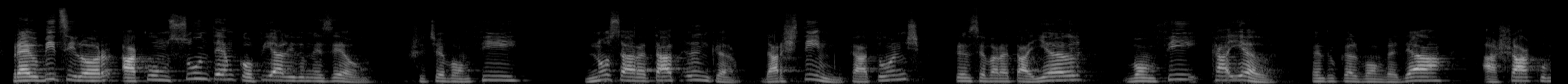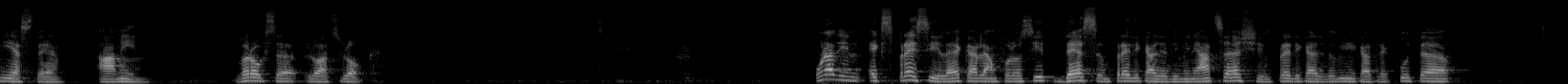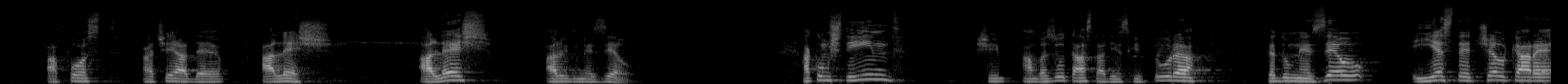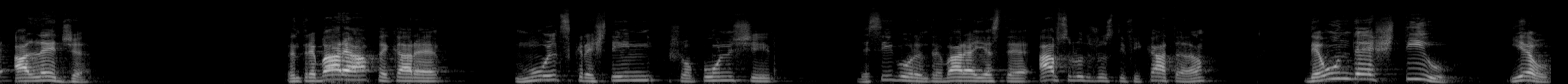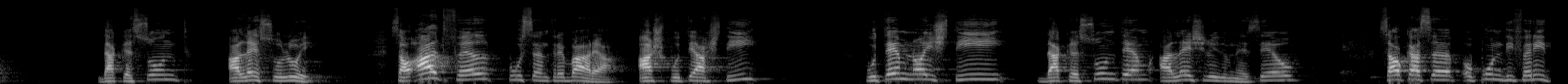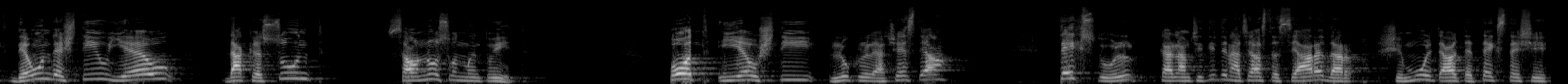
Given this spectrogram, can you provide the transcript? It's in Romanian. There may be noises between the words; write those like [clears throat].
Prea iubiților, acum suntem copii al lui Dumnezeu și ce vom fi nu s-a arătat încă, dar știm că atunci când se va arăta El, vom fi ca El, pentru că îl vom vedea așa cum este. Amin. Vă rog să luați loc. Una din expresiile care le-am folosit des în predica de dimineață și în predica de duminica trecută a fost aceea de aleși. Aleși al lui Dumnezeu. Acum știind, și am văzut asta din Scriptură, că Dumnezeu este Cel care alege. Întrebarea pe care mulți creștini și-o pun și, desigur, întrebarea este absolut justificată. De unde știu eu dacă sunt alesul lui? Sau altfel pusă întrebarea, aș putea ști? Putem noi ști dacă suntem aleși lui Dumnezeu? Sau ca să o pun diferit, de unde știu eu dacă sunt sau nu sunt mântuit? Pot eu ști lucrurile acestea? Textul care l-am citit în această seară, dar și multe alte texte și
